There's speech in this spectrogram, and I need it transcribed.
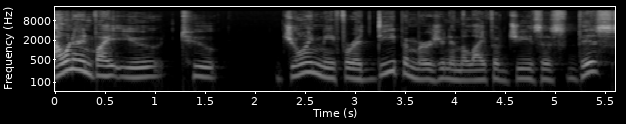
I want to invite you to join me for a deep immersion in the life of Jesus this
